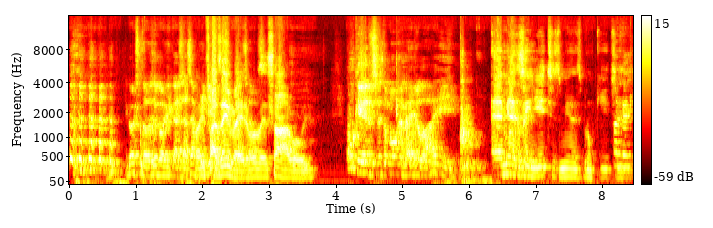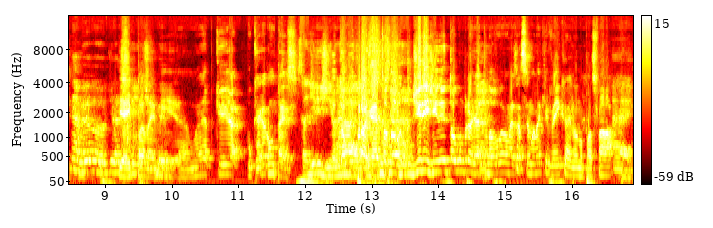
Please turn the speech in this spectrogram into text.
Gostoso, eu gosto de cachaça. Pode fazer, velho. Eu vou ver só água hoje. Por quê? Você tomou um remédio lá e. É, minhas rinites, minhas bronquites. Mas o que tem a ver eu direto E aí, a pandemia. Mas é porque o que, que acontece? Você tá dirigindo, Eu tô né? com um projeto novo, dirigindo e tô com um projeto novo que vai começar semana que vem, que eu ainda não posso falar. É,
